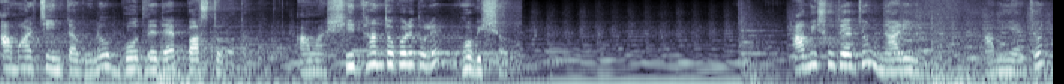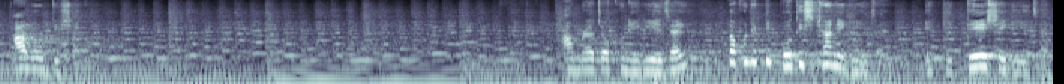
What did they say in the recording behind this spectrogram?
আমার চিন্তাগুলো বদলে দেয় বাস্তবতা। আমার সিদ্ধান্ত করে তোলে ভবিষ্যৎ। আমি শুধু একজন নারী নই আমি একজন আলোর দিশা। আমরা যখন এগিয়ে যাই তখন একটি প্রতিষ্ঠান এগিয়ে যায় একটি দেশ এগিয়ে যায়।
